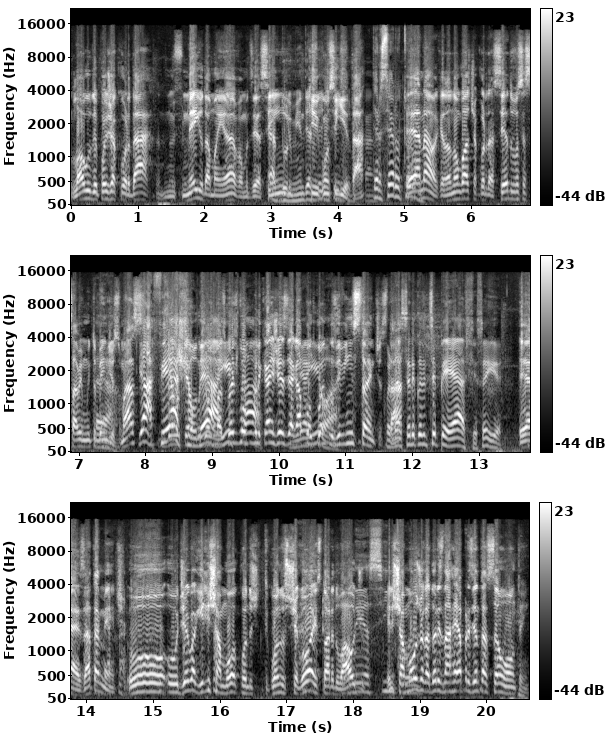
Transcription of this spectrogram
logo depois de acordar, no meio da manhã, vamos dizer assim, É, dormindo que consegui, difícil, tá? cara. Terceiro turno. É, não, é que eu não gosto de acordar cedo, vocês sabem muito bem disso. Mas. Ah, pelo fashion, tempo, né? algumas Aí coisas que vou tá. publicar em gzh.com, inclusive em instantes, tá? Acordar cedo é coisa de CPF, isso aí. É, exatamente. O, o Diego Aguirre chamou, quando, quando chegou a história do áudio, assim, ele chamou os jogadores na reapresentação ontem.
